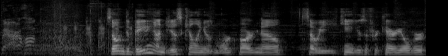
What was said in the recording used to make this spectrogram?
bear hug. So I'm debating on just killing his Morkvarg now, so he can't use it for carryover.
